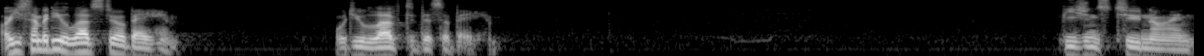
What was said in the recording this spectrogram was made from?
Are you somebody who loves to obey him? Or do you love to disobey him? Ephesians 2 9.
